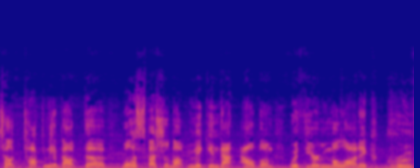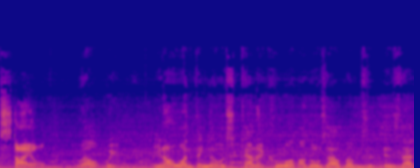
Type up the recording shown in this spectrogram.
Talk, talk to me about the what was special about making that album with your melodic groove style. Well, we, you know, one thing that was kind of cool about those albums is that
